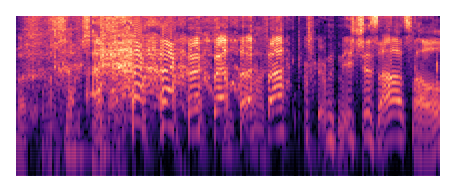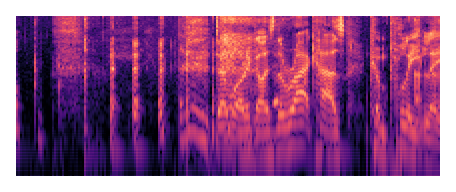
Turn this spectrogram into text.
uh, uh, Apart from Nish's asshole. Don't worry, guys. The RAAC has completely,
